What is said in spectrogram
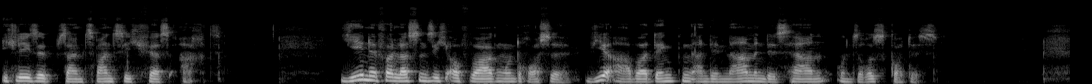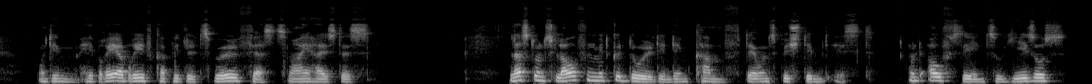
Ich lese Psalm 20, Vers 8. Jene verlassen sich auf Wagen und Rosse, wir aber denken an den Namen des Herrn unseres Gottes. Und im Hebräerbrief Kapitel 12, Vers 2 heißt es, Lasst uns laufen mit Geduld in dem Kampf, der uns bestimmt ist, und aufsehen zu Jesus,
